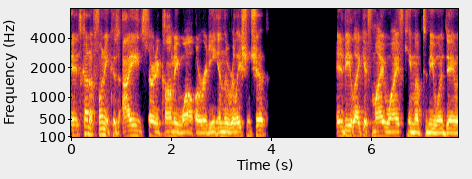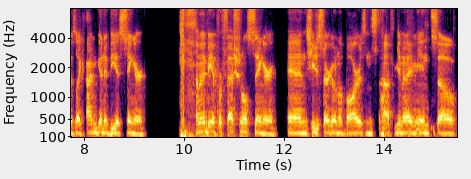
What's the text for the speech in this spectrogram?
it's kind of funny because I started comedy while already in the relationship. It'd be like if my wife came up to me one day and was like, I'm going to be a singer. I'm going to be a professional singer. And she just started going to bars and stuff. You know what I mean? So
